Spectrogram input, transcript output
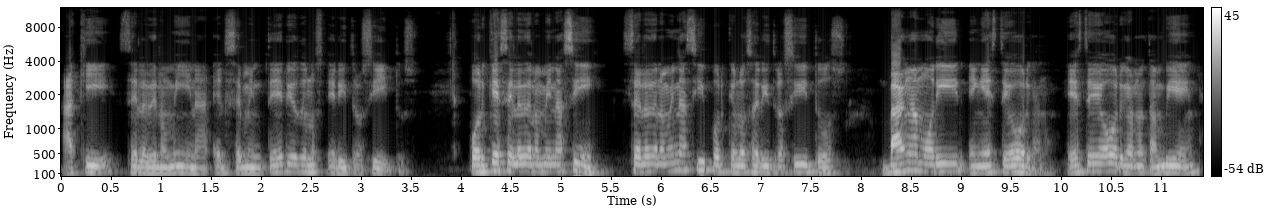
aquí se le denomina el cementerio de los eritrocitos. ¿Por qué se le denomina así? Se le denomina así porque los eritrocitos van a morir en este órgano. Este órgano también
